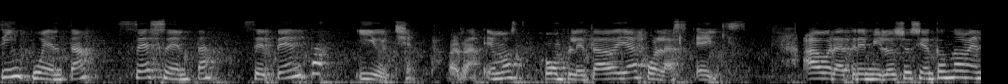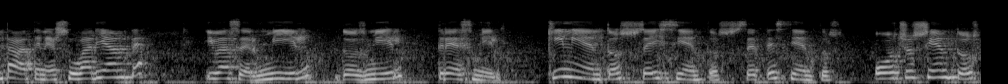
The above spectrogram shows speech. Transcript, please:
50, 60, 70 y 80. Hemos completado ya con las X. Ahora 3890 va a tener su variante y va a ser 1000, 2000, 3000, 500, 600, 700, 800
